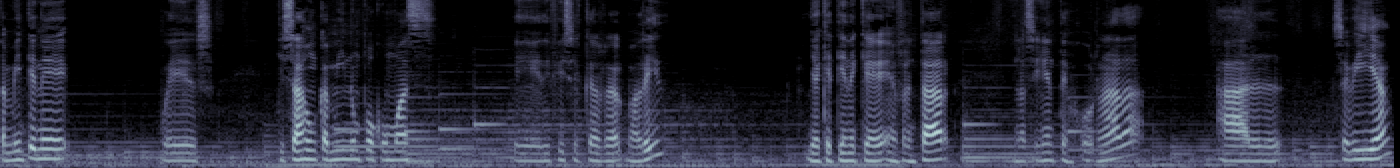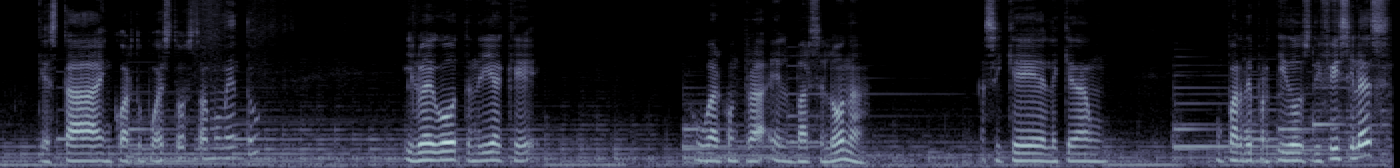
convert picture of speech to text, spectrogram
también tiene, pues, quizás un camino un poco más eh, difícil que el Real Madrid, ya que tiene que enfrentar en la siguiente jornada al Sevilla, que está en cuarto puesto hasta el momento, y luego tendría que jugar contra el Barcelona. Así que le quedan un par de partidos difíciles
